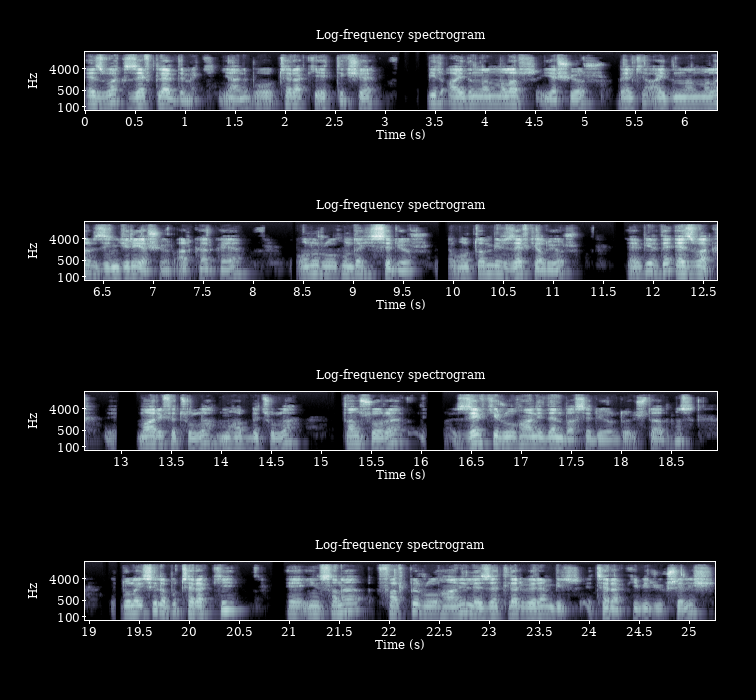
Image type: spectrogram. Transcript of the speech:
ezvak zevkler demek. Yani bu terakki ettikçe bir aydınlanmalar yaşıyor. Belki aydınlanmalar zinciri yaşıyor arka arkaya. Onu ruhunda hissediyor. Oradan bir zevk alıyor. E, bir de ezvak marifetullah, muhabbetullah'tan sonra zevki ruhaniden bahsediyordu üstadımız. Dolayısıyla bu terakki e, insana farklı ruhani lezzetler veren bir terakki, bir yükseliş.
